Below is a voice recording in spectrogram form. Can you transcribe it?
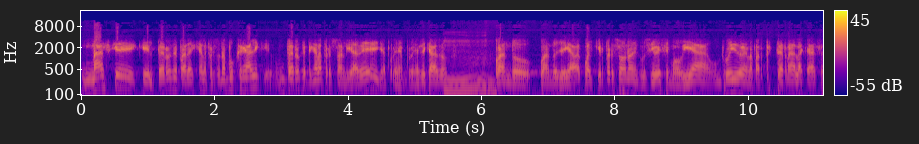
más que que el perro se parezca, las personas buscan a alguien, un perro que tenga la personalidad de ella, por ejemplo. En ese caso, Mm. cuando cuando llegaba cualquier persona, inclusive se movía un ruido en la parte externa de la casa,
